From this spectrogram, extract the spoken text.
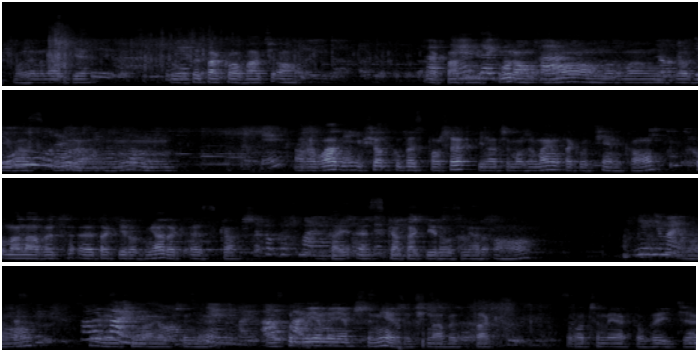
Już możemy nawet je tu wypakować. O, jak pachnie skórą. O, normalnie No, prawdziwa skóra. skóra. Mm. Ale ładnie i w środku bez poszewki, znaczy może mają taką cienką. Tu ma nawet e, taki rozmiarek SK. Tutaj? SK taki rozmiar, o. Nie, nie mają No. poszewki. Ale Nie wiem, czy fajne mają, są. czy nie. Nie, nie mają. A Ale spróbujemy je przymierzyć nawet tak. Zobaczymy jak to wyjdzie.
